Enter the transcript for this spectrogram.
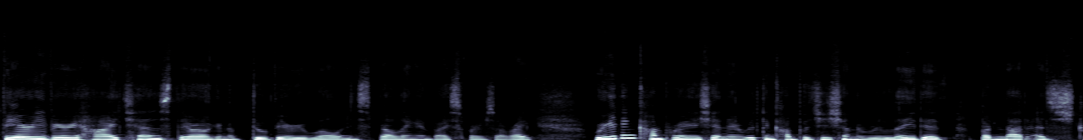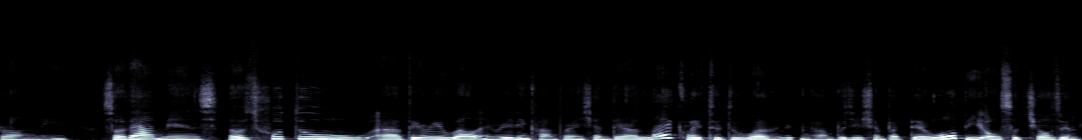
very very high chance they are going to do very well in spelling and vice versa right reading comprehension and written composition are related but not as strongly so that means those who do uh, very well in reading comprehension, they are likely to do well in written composition, but there will be also children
